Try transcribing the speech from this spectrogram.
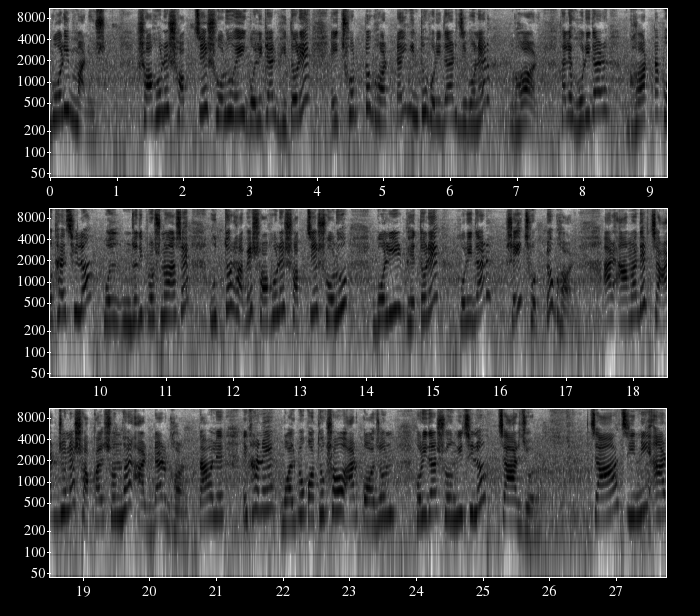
গরিব মানুষ। শহরের সবচেয়ে সরু এই গলিটার ভিতরে এই ছোট্ট ঘরটাই কিন্তু হরিদার জীবনের ঘর। তাহলে হরিদার ঘরটা কোথায় ছিল? বল, যদি প্রশ্ন আসে, উত্তর হবে শহরের সবচেয়ে সরু গলির ভেতরে হরিদার সেই ছোট্ট ঘর। আর আমাদের চারজনের সকাল সন্ধ্যার আড্ডার ঘর। তাহলে এখানে গল্প কথক সহ আর কজন হরিদার সঙ্গী ছিল? চারজন। চা, চিনি আর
